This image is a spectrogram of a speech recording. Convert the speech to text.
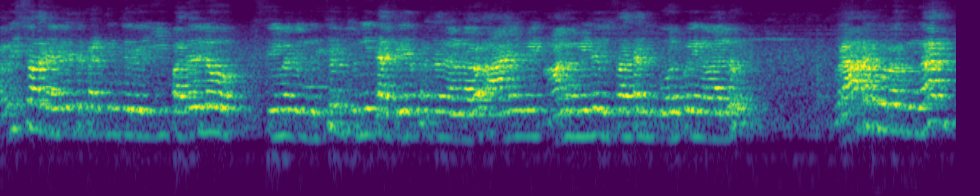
అవిశ్వాసం ఎవరైతే ప్రకటించారో ఈ పదవిలో శ్రీమతి ముత్యం సునీత చైర్పర్సన్ అన్నారో. ఆమె మీ- ఆమె మీద విశ్వాసాన్ని కోల్పోయిన వాళ్ళు వ్రాతపూర్వకంగా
